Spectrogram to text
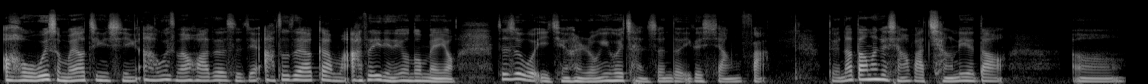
啊，我为什么要静心啊？为什么要花这个时间啊？做这要干嘛啊？这一点用都没有，这是我以前很容易会产生的一个想法。对，那当那个想法强烈到，嗯，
